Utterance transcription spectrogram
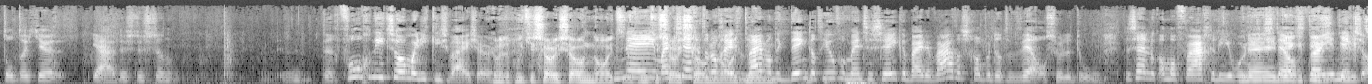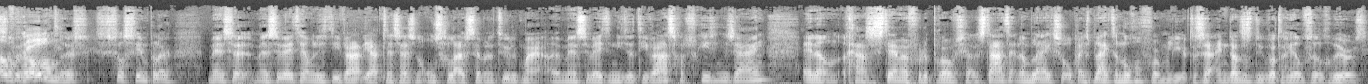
Totdat je, ja, dus, dus dan. Volg niet zomaar die kieswijzer. Ja, maar dat moet je sowieso nooit. dat moet Nee, maar ik zeg het er nog even bij, want ik denk dat heel veel mensen, zeker bij de waterschappen, dat wel zullen doen. Er zijn ook allemaal vragen die je worden nee, gesteld het waar je niks het is over nog heel weet. anders. Het is veel simpeler. Mensen, mensen weten helemaal niet dat die Ja, tenzij ze naar ons geluisterd hebben natuurlijk. Maar eh, mensen weten niet dat die waterschapsverkiezingen zijn. En dan gaan ze stemmen voor de Provinciale Staten. En dan blijkt ze opeens blijkt er nog een formulier te zijn. Dat is natuurlijk wat er heel veel gebeurt.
